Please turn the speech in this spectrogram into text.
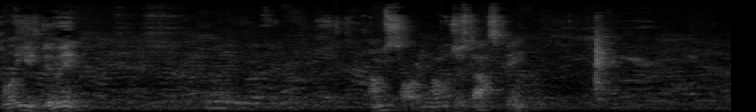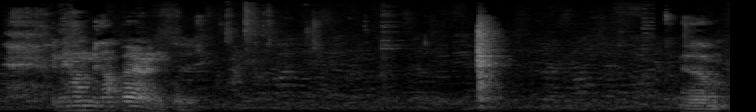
What are you doing? I'm sorry, I was just asking. Can you hand me that bearing, please? Um,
